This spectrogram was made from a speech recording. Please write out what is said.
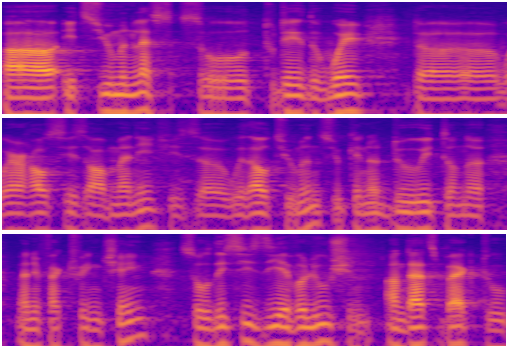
uh, it's humanless. So today the way the warehouses are managed is uh, without humans. You cannot do it on a manufacturing chain. So this is the evolution, and that's back to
